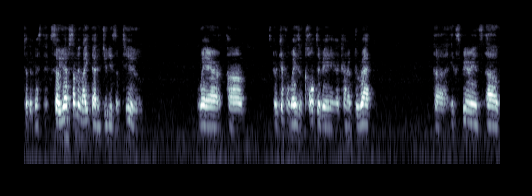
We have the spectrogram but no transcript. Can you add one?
to the mystics. So you have something like that in Judaism too, where um, there are different ways of cultivating a kind of direct uh, experience of,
